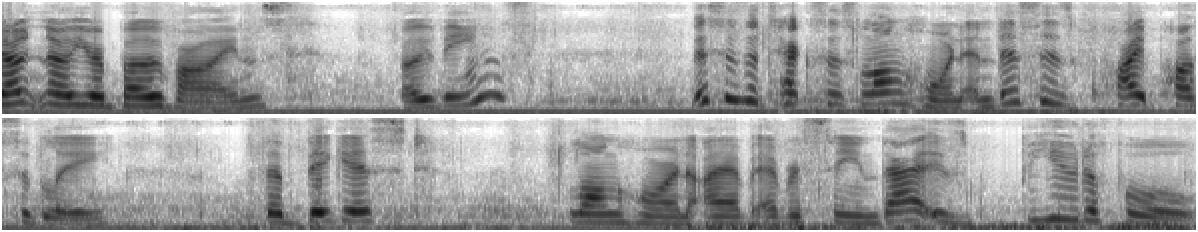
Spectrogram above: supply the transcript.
Don't know your bovines, bovines, this is a Texas Longhorn and this is quite possibly the biggest Longhorn I have ever seen. That is beautiful.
